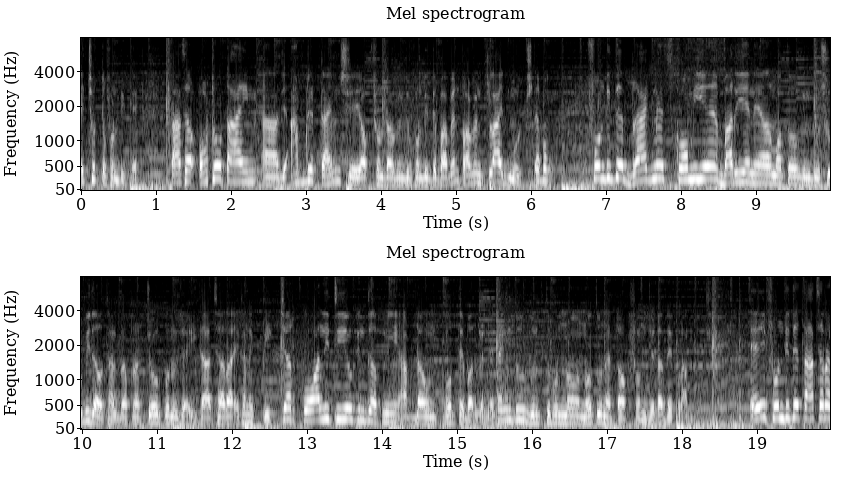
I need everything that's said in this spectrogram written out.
এই ছোট্ট ফোনটিতে। তাছাড়া অটো টাইম যে আপডেট টাইম সেই অপশনটাও কিন্তু ফোনটিতে পাবেন পাবেন ফ্লাইট মুড এবং ফোনটিতে ব্রাইটনেস কমিয়ে বাড়িয়ে নেওয়ার মতো কিন্তু সুবিধাও থাকবে আপনার চোখ অনুযায়ী। তাছাড়া এখানে পিকচার কোয়ালিটিও কিন্তু আপনি আপ ডাউন করতে পারবেন। এটা কিন্তু গুরুত্বপূর্ণ নতুন একটা অপশন যেটা দেখলাম। এই ফোনটিতে তাছাড়া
